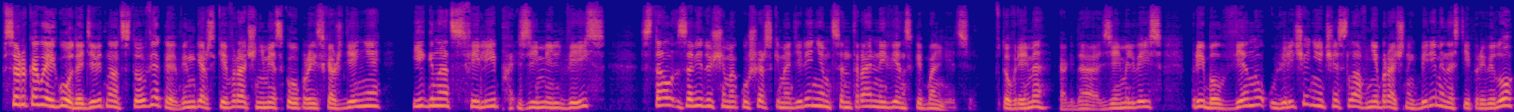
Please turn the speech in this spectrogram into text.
В сороковые годы XIX века венгерский врач немецкого происхождения Игнац Филипп Зиммельвейс стал заведующим акушерским отделением Центральной Венской больницы. В то время, когда Земельвейс прибыл в Вену, увеличение числа внебрачных беременностей привело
